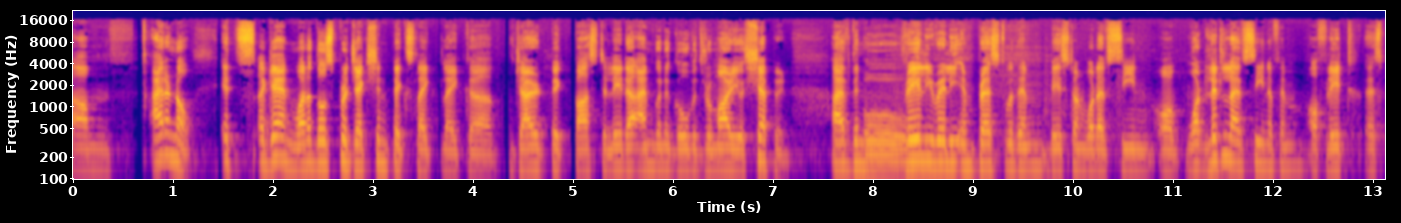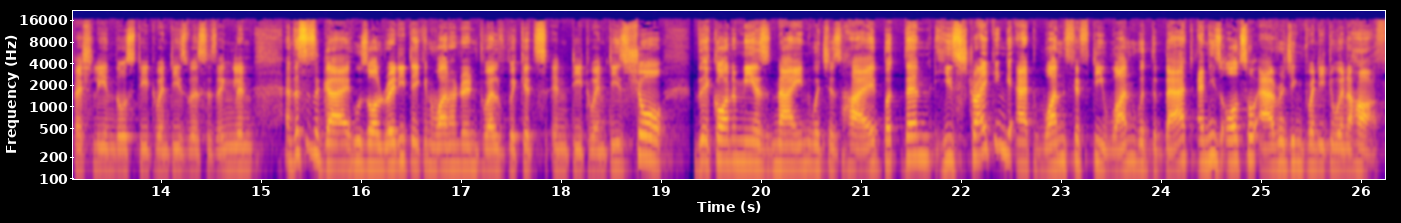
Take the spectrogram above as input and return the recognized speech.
um, I don't know. It's again one of those projection picks, like like uh, Jared picked Bas de Leede. I'm going to go with Romario Shepherd. I've been Ooh. really, really impressed with him based on what I've seen or what little I've seen of him of late, especially in those T20s versus England. And this is a guy who's already taken 112 wickets in T20s. Sure, the economy is nine, which is high, but then he's striking at 151 with the bat, and he's also averaging 22 and a half.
